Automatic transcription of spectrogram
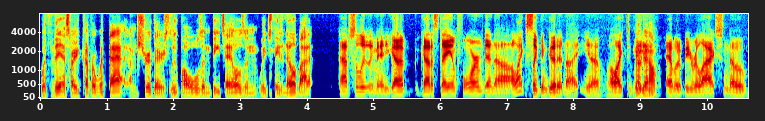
with this? Are you covered with that? I'm sure there's loopholes and details and we just need to know about it. Absolutely, man. You gotta gotta stay informed, and uh, I like sleeping good at night. You know, I like to be no able to be relaxed and know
